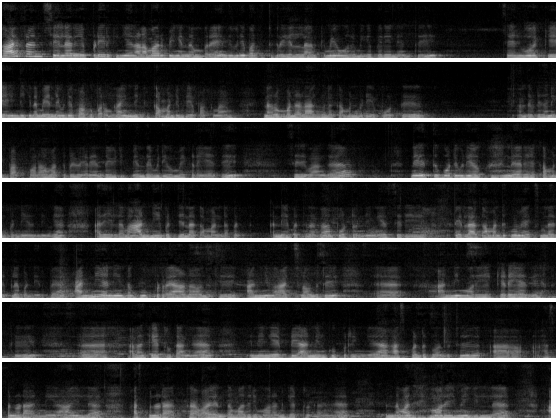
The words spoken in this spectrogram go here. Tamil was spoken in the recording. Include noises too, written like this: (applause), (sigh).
ஹாய் ஃப்ரெண்ட்ஸ் எல்லோரும் எப்படி இருக்கீங்க? நலமாக இருப்பீங்கன்னு நம்புகிறேன் இந்த வீடியோ பார்த்துட்டு இருக்கிற எல்லாருக்குமே ஒரு மிகப்பெரிய நன்றி. சரி ஓகே இன்றைக்கி நம்ம என்ன வீடியோ பார்க்க போகிறோம்னா இன்றைக்கி கமெண்ட் வீடியோ பார்க்கலாம். ஏன்னா ரொம்ப நல்லா இருக்குது நான் கமெண்ட் வீடியோ போட்டு. அந்த வீடியோ தான் இன்றைக்கி பார்க்க போகிறோம் மற்றபடி வேறு எந்த வீடியோ எந்த வீடியோவுமே கிடையாது. சரி வாங்க. நேற்று போட்ட வீடியோவுக்கு (laughs) நிறைய கமெண்ட் பண்ணியிருந்தீங்க. அது இல்லாமல் அண்ணியை பற்றி நான் கமெண்ட்டை பற்றி அண்ணியை பற்றின தான் போட்டிருந்தீங்க. சரி எல்லா கமெண்ட்டுக்கும் மேக்ஸிமம் நான் ரிப்ளை பண்ணியிருப்பேன் அண்ணி அண்ணின்னு தான் கூப்பிடுறேன். ஆனால் வந்துட்டு அண்ணி ஆக்சுவலாக வந்துட்டு அண்ணி முறையே கிடையாது எனக்கு. அதான் கேட்டிருக்காங்க. நீங்கள் எப்படி அண்ணின்னு கூப்பிட்றீங்க? ஹஸ்பண்டுக்கு வந்துட்டு ஹஸ்பண்டோட அண்ணியா? இல்லை ஹஸ்பண்டோட அக்காவா? எந்த மாதிரி முறைன்னு கேட்டிருக்காங்க. எந்த மாதிரி (laughs) முறையுமே இல்லை.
